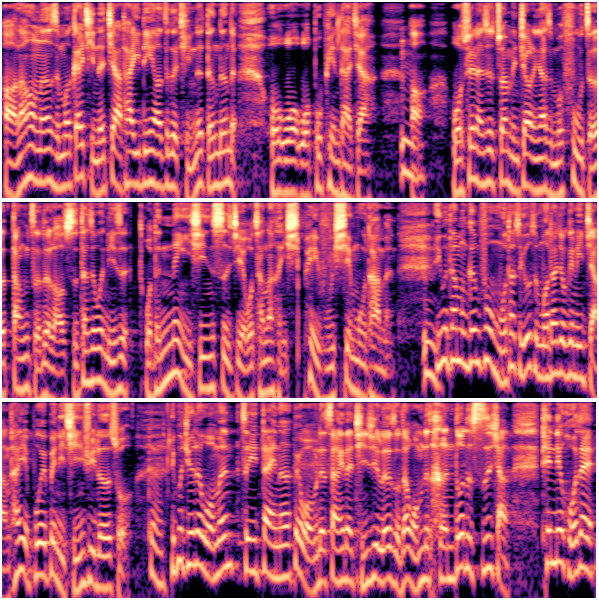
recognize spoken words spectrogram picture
啊，然后呢，什么该请的假他一定要这个请的等等的，我我我不骗大家。嗯、哦，我虽然是专门教人家怎么负责当责的老师，但是问题是我的内心世界，我常常很佩服、羡慕他们，嗯、因为他们跟父母，他是有什么他就跟你讲，他也不会被你情绪勒索。对，你不觉得我们这一代呢，被我们的上一代情绪勒索，但我们的很多的思想，天天活在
